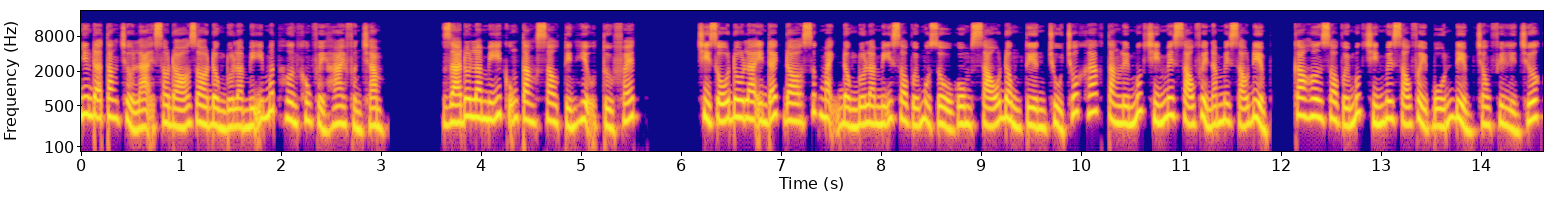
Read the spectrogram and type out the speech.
nhưng đã tăng trở lại sau đó do đồng đô la Mỹ mất hơn 0,2%. Giá đô la Mỹ cũng tăng sau tín hiệu từ Fed. Chỉ số đô la index đo sức mạnh đồng đô la Mỹ so với một rổ gồm 6 đồng tiền chủ chốt khác tăng lên mức 96,56 điểm, cao hơn so với mức 96,4 điểm trong phiên liền trước.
